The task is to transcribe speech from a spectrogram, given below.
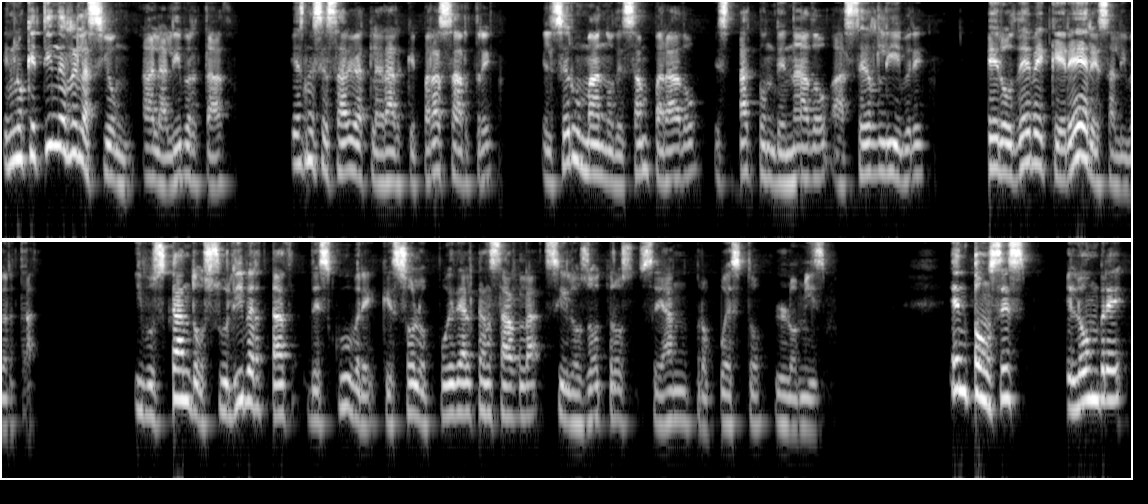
En lo que tiene relación a la libertad, es necesario aclarar que para Sartre, el ser humano desamparado está condenado a ser libre, pero debe querer esa libertad. Y buscando su libertad descubre que solo puede alcanzarla si los otros se han propuesto lo mismo. Entonces, el hombre,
